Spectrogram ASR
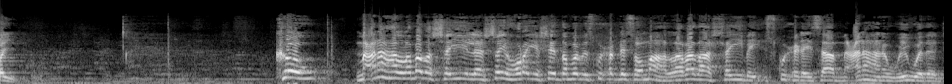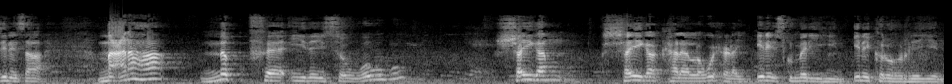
Ayib macnaha labada shay ilaan shay hore iyo shay dambe bay isku xidhay maaha. Labadaa shay bay isku xidhaysaa macnahana way wadaajinaysaa. Macnaha ma faa'iidayso wowgu? Shaygan shayga kale lagu xidhay inay isku mar yihiin inay kala horreeyeen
